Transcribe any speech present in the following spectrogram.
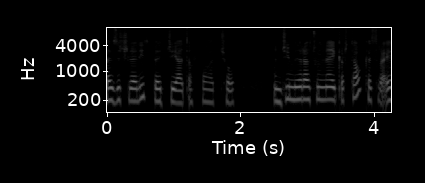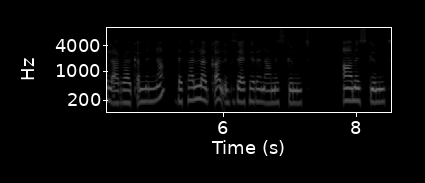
በዚች ሌሊት በእጅ ያጠፋኋቸው እንጂ ምህረቱና ይቅርታው ከእስራኤል አራቀምና በታላቅ ቃል እግዚአብሔርን አመስግኑት አመስግኑት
